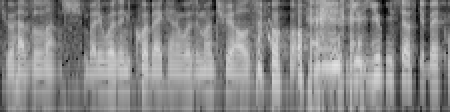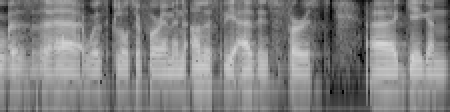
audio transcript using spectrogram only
to have lunch, but it was in Quebec and it was in Montreal, so Ubisoft Quebec was uh, was closer for him. And honestly, as his first uh, gig on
